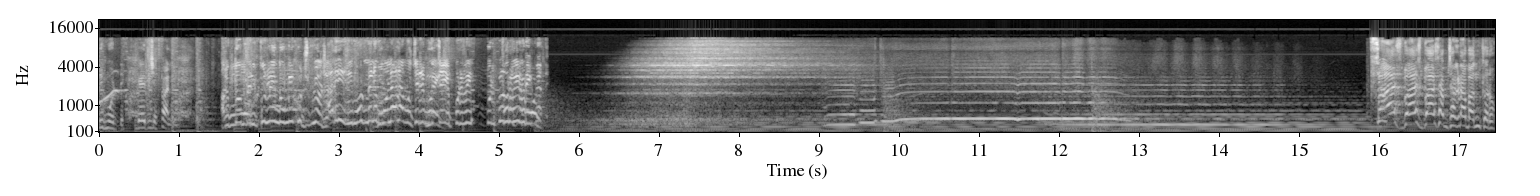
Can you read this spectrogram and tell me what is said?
रिमोट दे वेरी फन अब तो बिल्कुल नहीं दूँगी कुछ भी हो जाए। अरे रिमोट मैंने बोला ना मुझे रिमोट चाहिए। पूर्वी पूर्वी रिमोट झगड़ा बंद करो।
